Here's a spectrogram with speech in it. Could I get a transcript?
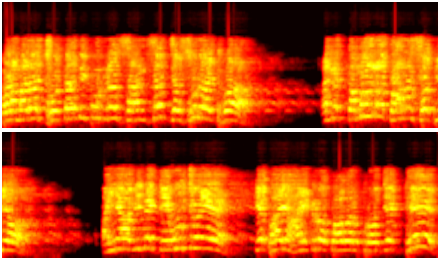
પણ અમારા છોટાદીપુરના સાંસદ જસુ રાઠવા અને તમારા ધારાસભ્ય, અહીંયા આવીને કેવું જોઈએ કે ભાઈ હાઇડ્રો પાવર પ્રોજેક્ટથી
